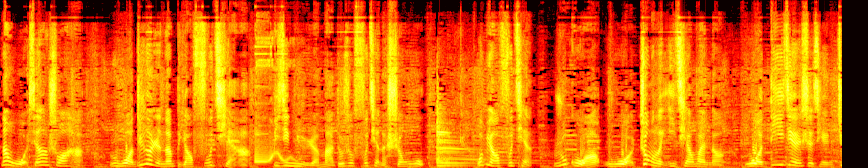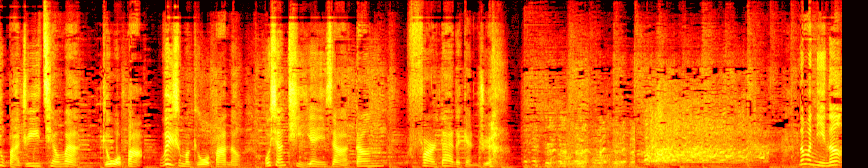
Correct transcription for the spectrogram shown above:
那我先说哈。我这个人呢比较肤浅啊，毕竟女人嘛都是肤浅的生物。我比较肤浅，如果我中了一千万呢，我第一件事情就把这一千万给我爸。为什么给我爸呢？我想体验一下当富二代的感觉。那么你呢？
